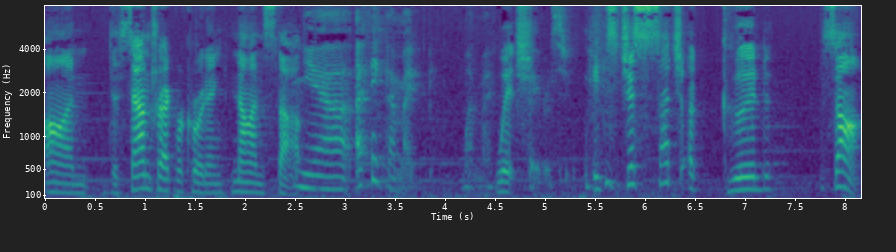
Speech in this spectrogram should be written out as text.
on the soundtrack recording, Nonstop. Yeah, I think that might be. one of my Which- favorites. too. it's just such a good song.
